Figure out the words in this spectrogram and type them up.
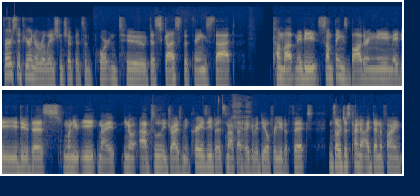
first, if you're in a relationship, it's important to discuss the things that come up. Maybe something's bothering me. Maybe you do this when you eat, and I, you know, absolutely drives me crazy. But it's not that big of a deal for you to fix. And so, just kind of identifying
